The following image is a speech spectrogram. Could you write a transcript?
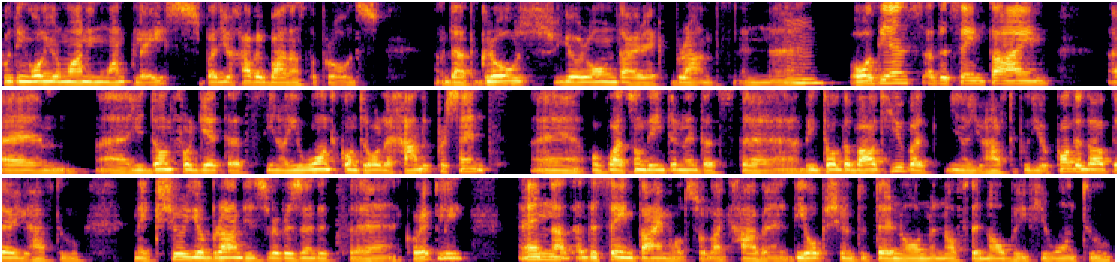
putting all your money in one place, but you have a balanced approach that grows your own direct brand and uh, mm. audience at the same time. Um, uh, you don't forget that you know you won't control a hundred percent uh, of what's on the internet that's uh, being told about you, but you know you have to put your content out there. You have to make sure your brand is represented uh, correctly, and at, at, the same time also like have a, the option to turn on and off the knob if you want to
